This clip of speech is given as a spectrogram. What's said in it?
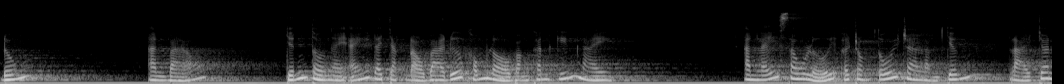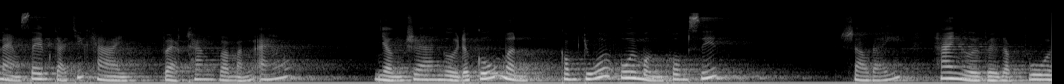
đúng. Anh bảo, chính tôi ngày ấy đã chặt đầu ba đứa khổng lồ bằng thanh kiếm này. Anh lấy sâu lưỡi ở trong túi ra làm chứng, lại cho nàng xem cả chiếc hài, vạt khăn và mảnh áo. Nhận ra người đã cứu mình, công chúa vui mừng khôn xiết. Sau đấy, hai người về gặp vua.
